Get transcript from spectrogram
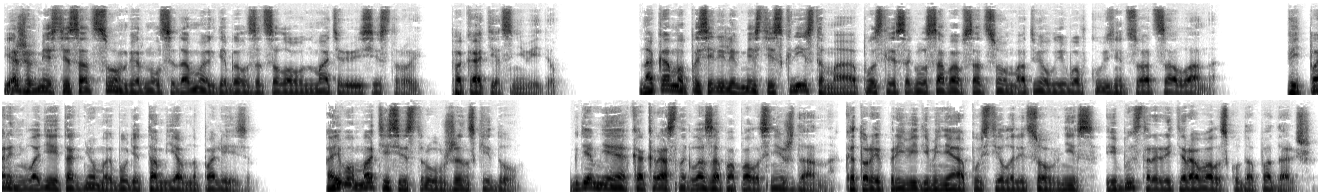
Я же вместе с отцом вернулся домой, где был зацелован матерью и сестрой пока отец не видел. Накама поселили вместе с Кристом, а после, согласовав с отцом, отвел его в кузницу отца Лана. Ведь парень владеет огнем и будет там явно полезен. А его мать и сестру в женский дом, где мне как раз на глаза попалась Нежданна, которая при виде меня опустила лицо вниз и быстро ретировалась куда подальше.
